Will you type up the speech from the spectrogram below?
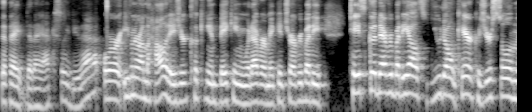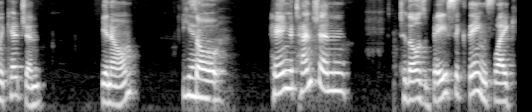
Did I did I actually do that? Or even around the holidays, you're cooking and baking, whatever, making sure everybody tastes good to everybody else. You don't care because you're still in the kitchen, you know? Yeah. So paying attention to those basic things like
